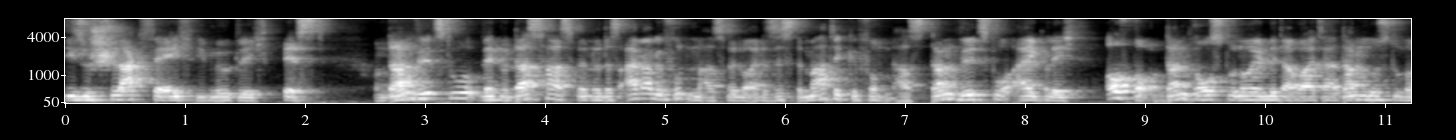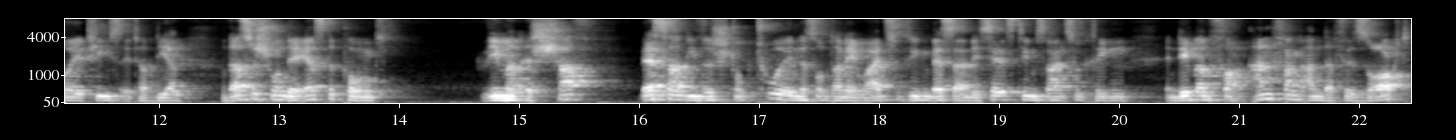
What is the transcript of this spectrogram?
die so schlagfähig wie möglich ist. Und dann willst du, wenn du das hast, wenn du das einmal gefunden hast, wenn du eine Systematik gefunden hast, dann willst du eigentlich aufbauen. Dann brauchst du neue Mitarbeiter, dann musst du neue Teams etablieren. Und das ist schon der erste Punkt, wie man es schafft, besser diese Struktur in das Unternehmen reinzukriegen, besser in die Sales-Teams reinzukriegen, indem man von Anfang an dafür sorgt,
